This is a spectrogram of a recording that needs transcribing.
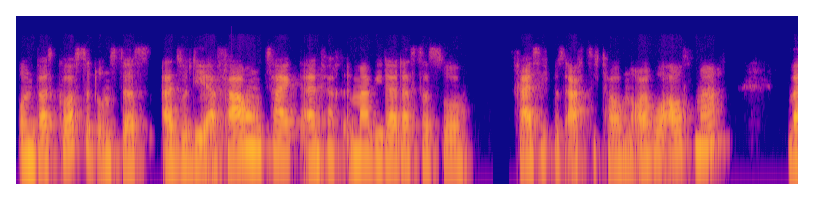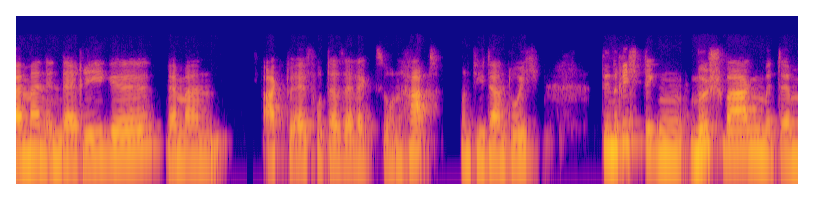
Und was kostet uns das? Also die Erfahrung zeigt einfach immer wieder, dass das so 30 bis 80.000 Euro ausmacht, weil man in der Regel, wenn man aktuell Futterselektion hat, und die dann durch den richtigen Mischwagen mit der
